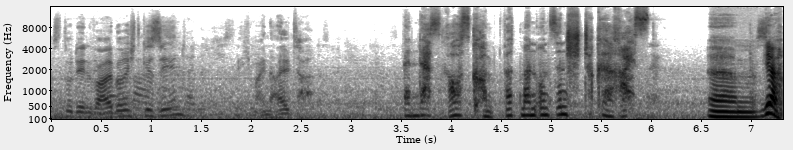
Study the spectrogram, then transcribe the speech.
Hast du den Wahlbericht gesehen? Ich mein Alter. Wenn das rauskommt, wird man uns in Stücke reißen. Ähm, ja,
